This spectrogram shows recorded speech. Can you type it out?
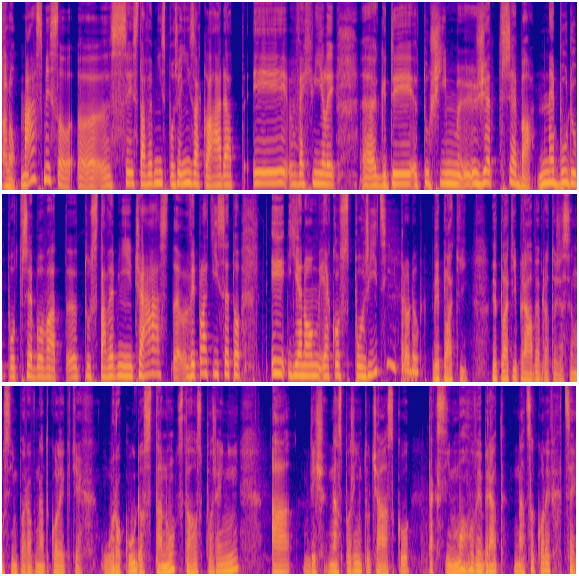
Ano. Má smysl e, si stavební spoření zakládat i ve chvíli, e, kdy tuším, že třeba nebudu potřebovat tu stavební část, vyplatí se to i jenom jako spořící produkt? Vyplatí. Vyplatí právě proto, že se musím porovnat, kolik těch úroků dostanu z toho spoření a když naspořím tu částku, tak si mohu vybrat na cokoliv chci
